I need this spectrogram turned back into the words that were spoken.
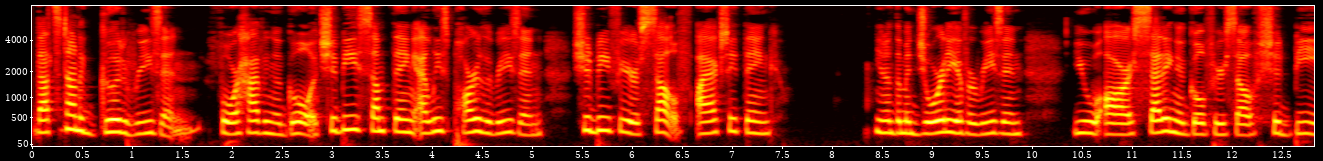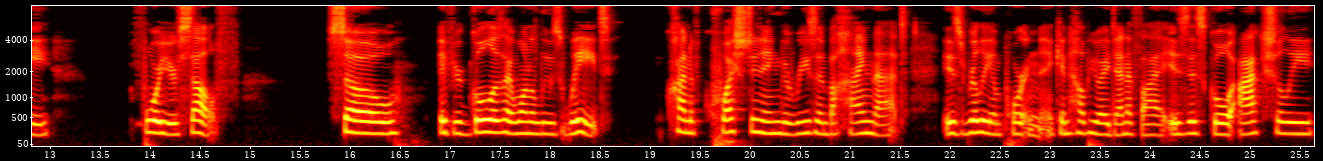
that's not a good reason for having a goal. It should be something, at least part of the reason should be for yourself. I actually think, you know, the majority of a reason you are setting a goal for yourself should be for yourself. So, if your goal is I want to lose weight, kind of questioning the reason behind that is really important. It can help you identify is this goal actually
